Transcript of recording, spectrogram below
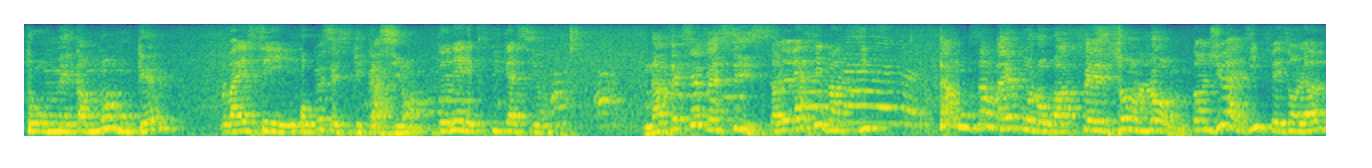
tomeka mwa moke On va essayer. explication de donner l'explication. na verset 26 Dans le verset 26, faisons l'homme. Quand Dieu a dit faisons l'homme,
